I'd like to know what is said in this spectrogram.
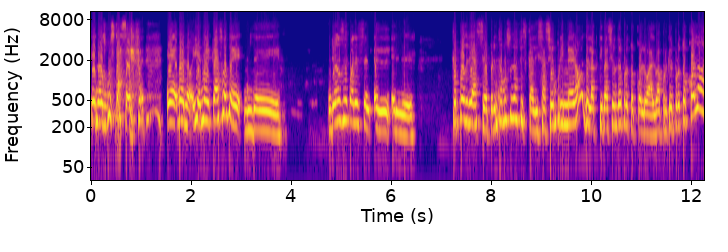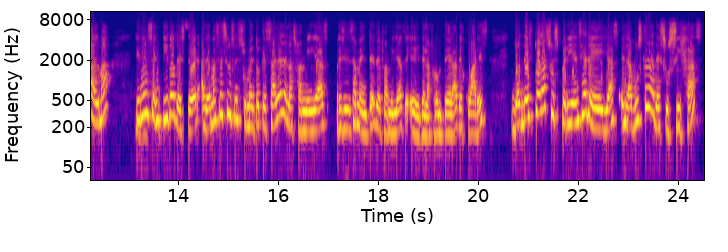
que nos gusta hacer. Eh, bueno, y en el caso de, yo no sé cuál es el, el, qué podría ser, pero necesitamos una fiscalización primero de la activación del protocolo ALBA, porque el protocolo ALBA tiene un sentido de ser, además es un instrumento que sale de las familias, precisamente de familias de, eh, de la frontera de Juárez, donde es toda su experiencia de ellas en la búsqueda de sus hijas,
